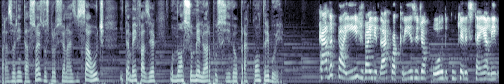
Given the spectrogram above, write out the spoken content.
para as orientações dos profissionais de saúde e também fazer o nosso melhor possível para contribuir. Cada país vai lidar com a crise de acordo com o que eles têm ali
